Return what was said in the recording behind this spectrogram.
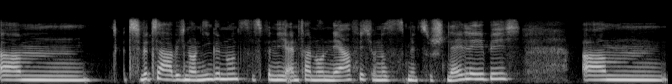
Ähm, Twitter habe ich noch nie genutzt, das finde ich einfach nur nervig und das ist mir zu schnelllebig. Ähm,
